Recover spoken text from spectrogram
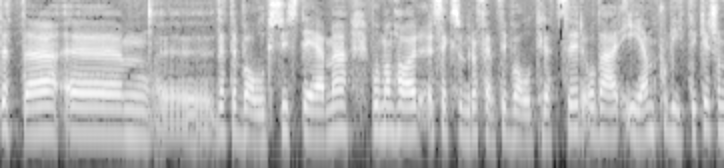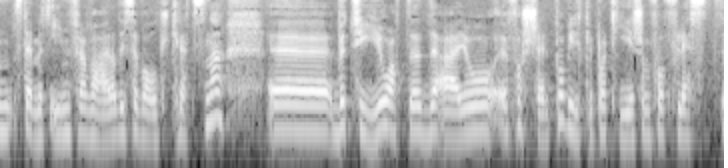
Dette dette valgsystemet hvor man har 650 valgkretser, og det er én politiker som stemmes inn fra hver av disse valgkretsene, betyr jo at det er jo forskjell på hvilke partier som får flest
